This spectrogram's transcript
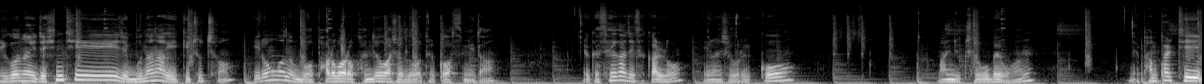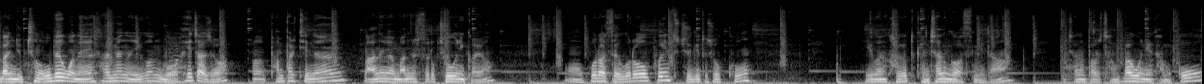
이거는 이제 흰 티 이제 무난하게 입기 좋죠. 이런 거는 뭐 바로바로 건져 가셔도 될 것 같습니다. 이렇게 세 가지 색깔로 이런 식으로 있고 16,500원. 네, 반팔티 16,500원에 사면은 이건 뭐 해자죠. 어, 반팔티는 많으면 많을수록 좋으니까요. 어, 보라색으로 포인트 주기도 좋고 이건 가격도 괜찮은 것 같습니다. 저는 바로 장바구니에 담고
